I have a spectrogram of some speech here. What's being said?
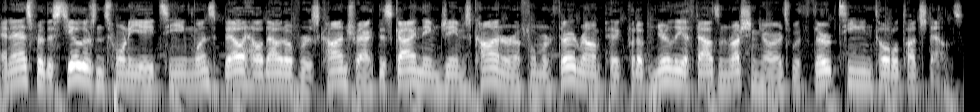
And as for the Steelers in 2018, once Bell held out over his contract, this guy named James Conner a former third round pick, put up nearly a thousand rushing yards with 13 total touchdowns.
